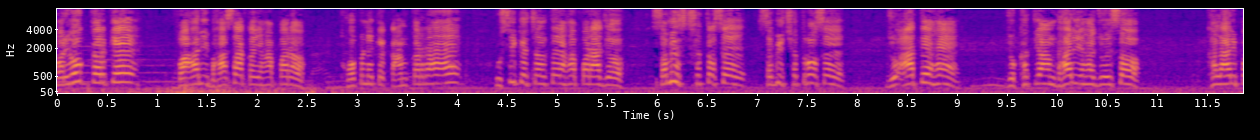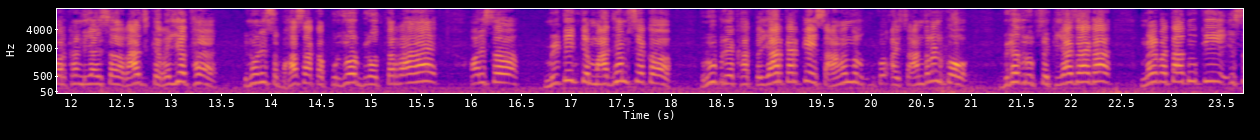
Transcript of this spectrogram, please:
प्रयोग करके बाहरी भाषा का यहाँ पर थोपने के काम कर रहा है। उसी के चलते यहाँ पर आज सभी क्षेत्र से, सभी क्षेत्रों से जो आते हैं, जो खतियानधारी हैं, जो इस खलारी प्रखंड या इस राज्य के रैयत है, इन्होंने इस भाषा का पुरजोर विरोध कर रहा है और इस मीटिंग के माध्यम से एक रूपरेखा तैयार करके इस को इस आंदोलन को बृहद रूप से किया जाएगा। मैं बता दूँ कि इस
